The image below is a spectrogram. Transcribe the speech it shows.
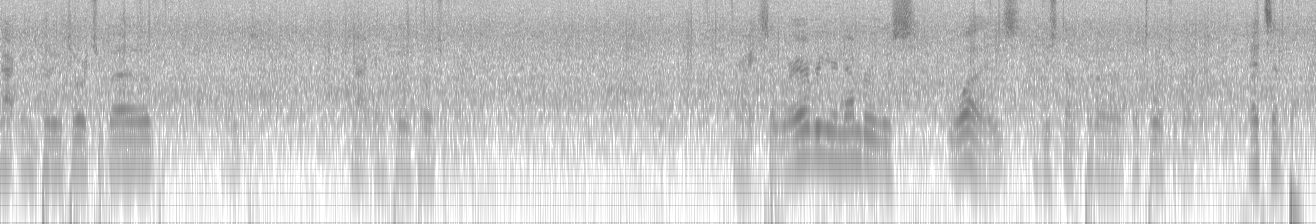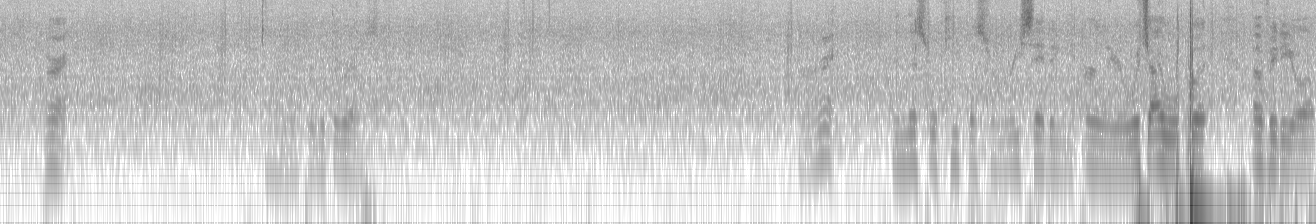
Not going to put a torch above. Oops. Not going to put a torch above. Alright, so wherever your number was, was, you just don't put a, a torch above it. That's simple. Alright. And Don't forget the rest. Alright. And this will keep us from resetting earlier, which I will put a video up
